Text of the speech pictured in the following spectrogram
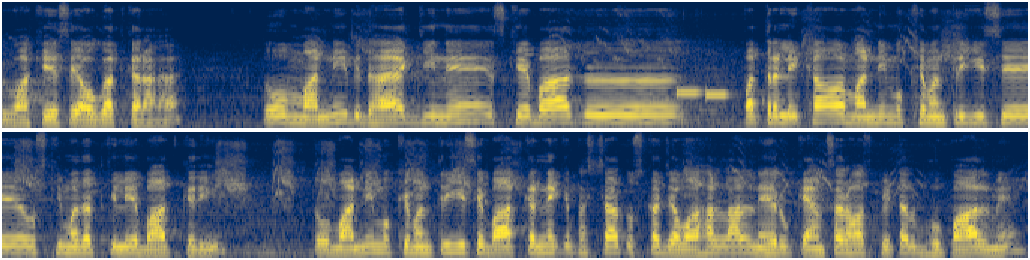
वाक़े से अवगत कराया। तो माननीय विधायक जी ने इसके बाद पत्र लिखा और माननीय मुख्यमंत्री जी से उसकी मदद के लिए बात करी। तो माननीय मुख्यमंत्री जी से बात करने के पश्चात उसका जवाहरलाल नेहरू कैंसर हॉस्पिटल भोपाल में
